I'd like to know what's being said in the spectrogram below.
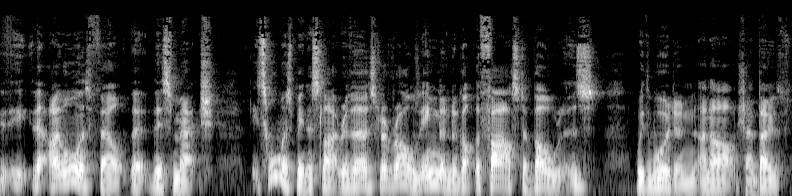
I almost felt that this match, it's almost been a slight reversal of roles. England have got the faster bowlers with Wood and, and Archer, both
